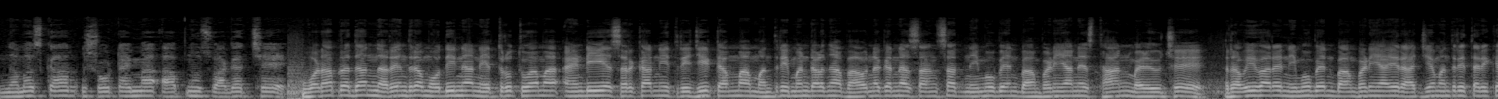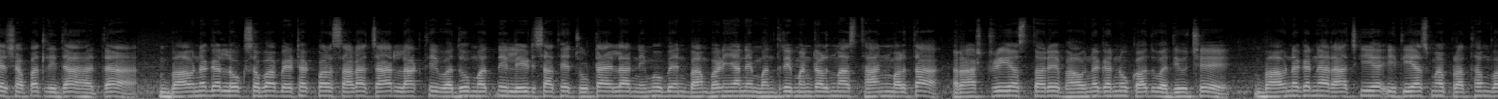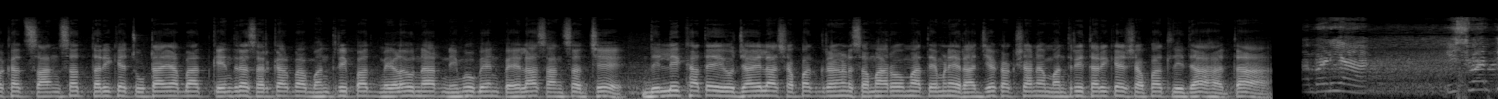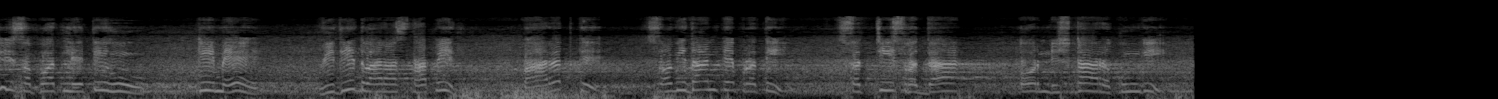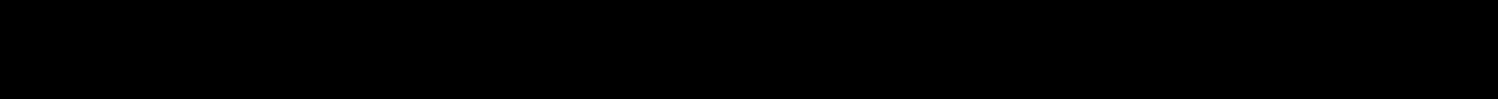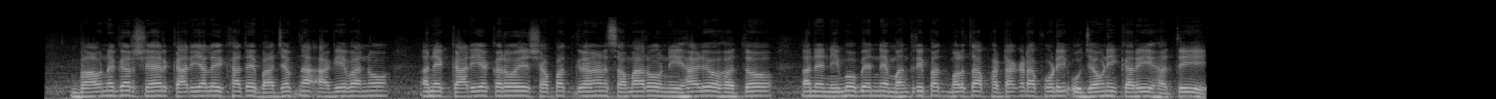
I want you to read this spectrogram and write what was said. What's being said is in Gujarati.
નમસ્કાર, શો ટાઈમમાં આપનું સ્વાગત છે. વડાપ્રધાન નરેન્દ્ર મોદીના નેતૃત્વમાં એનડીએ સરકારની ત્રીજી ટર્મમાં મંત્રીમંડળના ભાવનગરના સાંસદ નીમુબેન બાંભણિયાને સ્થાન મળ્યું છે. રવિવારે નીમુબેન બાંભણિયાએ રાજ્યમંત્રી તરીકે શપથ લીધા હતા. ભાવનગર લોકસભા બેઠક પર સાડા ચાર લાખથી વધુ મતની લીડ સાથે ચૂંટાયેલા નીમુબેન બાંભણિયાને મંત્રીમંડળમાં સ્થાન મળતા રાષ્ટ્રીય સ્તરે ભાવનગરનું કદ વધ્યું છે. ભાવનગરના રાજકીય ઇતિહાસમાં પ્રથમ વખત સાંસદ તરીકે ચૂંટાયા બાદ કેન્દ્ર સરકારમાં મંત્રીપદ મેળવનાર નીમુબેન પહેલા સાંસદ છે દિલ્હી ખાતે યોજાયેલા શપથ ગ્રહણ સમારોહમાં તેમણે રાજ્યકક્ષાના મંત્રી તરીકે શપથ લીધા હતા बढ़िया ईश्वर की शपथ लेती हूँ कि मैं विधि द्वारा स्थापित भारत के संविधान के प्रति सच्ची श्रद्धा और निष्ठा रखूंगी ભાવનગર શહેર કાર્યાલય ખાતે ભાજપના આગેવાનો અને કાર્યકરોએ શપથ ગ્રહણ સમારોહ નિહાળ્યો હતો અને નીમુબેનને મંત્રીપદ મળતા ફટાકડા ફોડી ઉજવણી કરી હતી.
